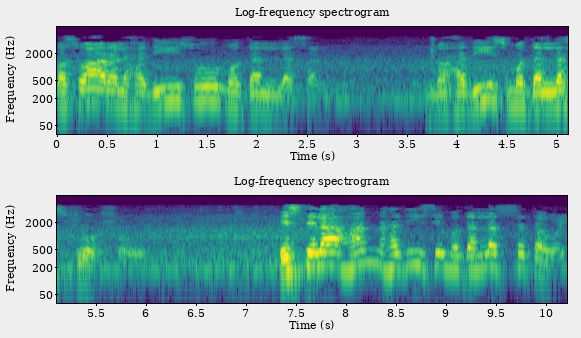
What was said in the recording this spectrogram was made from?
فسوار الحديث مدلسا نو حدیث مدلس جوړ شو اصطلاحا حدیث مدلس ستوي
